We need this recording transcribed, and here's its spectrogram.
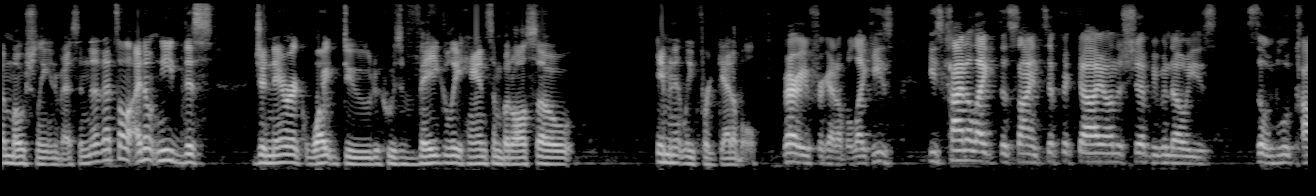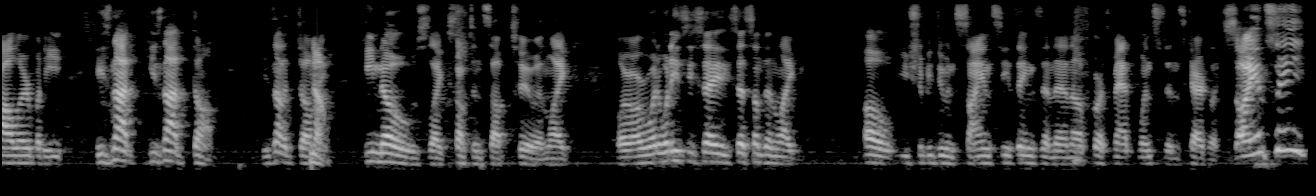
emotionally invested. And that's all. I don't need this generic white dude who's vaguely handsome but also imminently forgettable. very forgettable. Like he's he's kind of like the scientific guy on the ship, even though he's still in blue collar. But he he's not he's not dumb. He's not a dummy. No. He knows like something's up too, and like or, or what what does he say? He says something like, "Oh, you should be doing sciency things," and then of course Matt Winston's character like sciency.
